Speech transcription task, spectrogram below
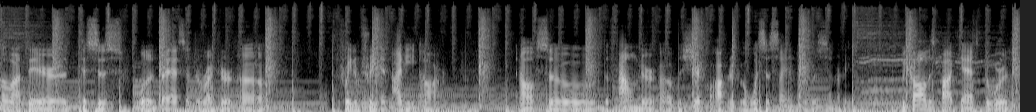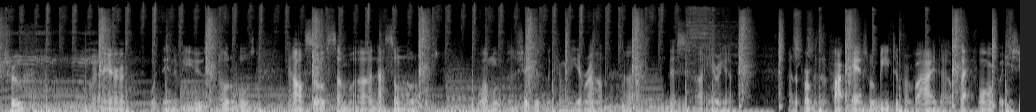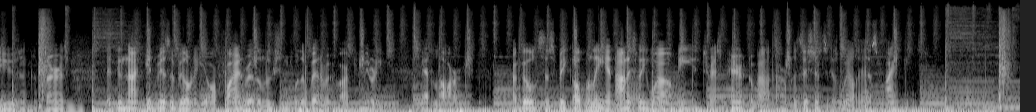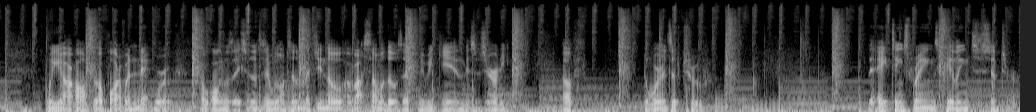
Hello out there. This is Willard Bass, the director of Freedom Tree at IDR, and also the founder of the Share Cooperative of Winston-Salem and vicinity. We call this podcast The Words of Truth. We're here with interviews and notables, and also some uh, not so notables who are movers and shakers in the community around uh, this uh, area. Uh, the purpose of the podcast will be to provide a platform for issues and concerns that do not get visibility or find resolution for the betterment of our community at large. Our goal is to speak openly and honestly while being transparent about our positions as well as findings. We are also a part of a network of organizations, and we want to let you know about some of those as we begin this journey of the words of truth. The 18 Springs Healing Center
